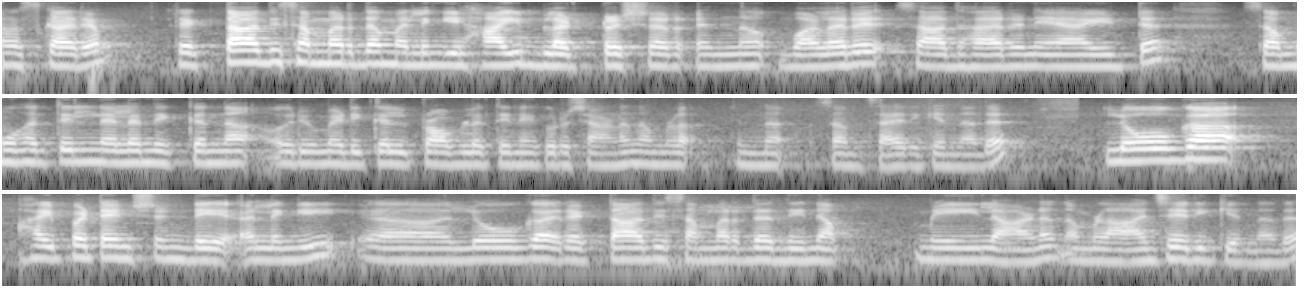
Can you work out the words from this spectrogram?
നമസ്കാരം. രക്താതിസമ്മർദ്ദം അല്ലെങ്കിൽ ഹൈ ബ്ലഡ് പ്രഷർ എന്ന് വളരെ സാധാരണയായിട്ട് സമൂഹത്തിൽ നിലനിൽക്കുന്ന ഒരു മെഡിക്കൽ പ്രോബ്ലത്തിനെ കുറിച്ചാണ് നമ്മൾ ഇന്ന് സംസാരിക്കുന്നത്. ലോക ഹൈപ്പർ ടെൻഷൻ ഡേ അല്ലെങ്കിൽ ലോക രക്താതിസമ്മർദ്ദ ദിനം മെയിലാണ് നമ്മൾ ആചരിക്കുന്നത്.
